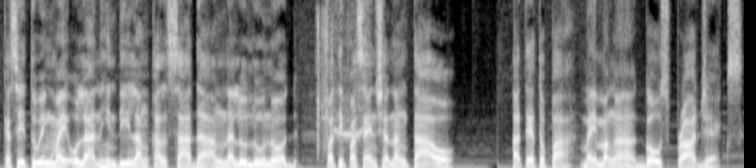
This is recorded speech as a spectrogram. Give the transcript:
Kasi tuwing may ulan, hindi lang kalsada ang nalulunod, pati pasensya ng tao. At eto pa, may mga ghost projects.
